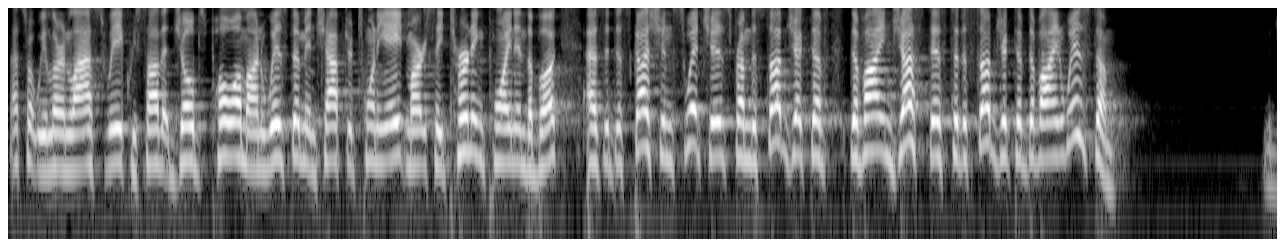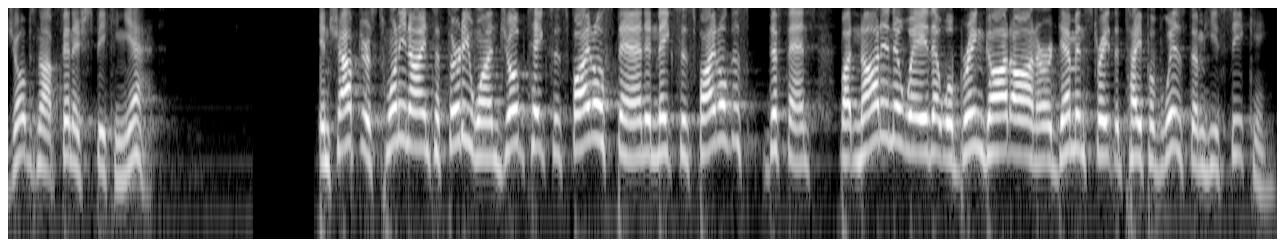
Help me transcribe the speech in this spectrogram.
That's what we learned last week. We saw that Job's poem on wisdom in chapter 28 marks a turning point in the book as the discussion switches from the subject of divine justice to the subject of divine wisdom. But Job's not finished speaking yet. In chapters 29 to 31, Job takes his final stand and makes his final dis- defense, but not in a way that will bring God honor or demonstrate the type of wisdom he's seeking.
